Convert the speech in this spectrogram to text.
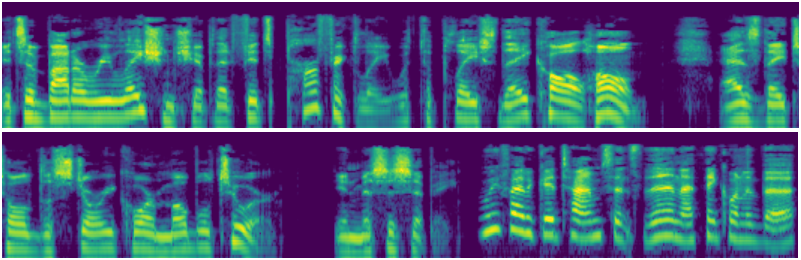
it's about a relationship that fits perfectly with the place they call home, as they told the StoryCorps mobile tour in Mississippi. We've had a good time since then. I think one of the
